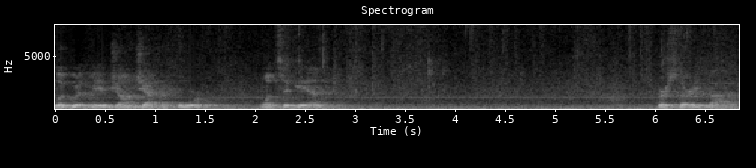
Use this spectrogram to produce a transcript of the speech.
Look with me at John chapter 4 once again. Verse 35.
